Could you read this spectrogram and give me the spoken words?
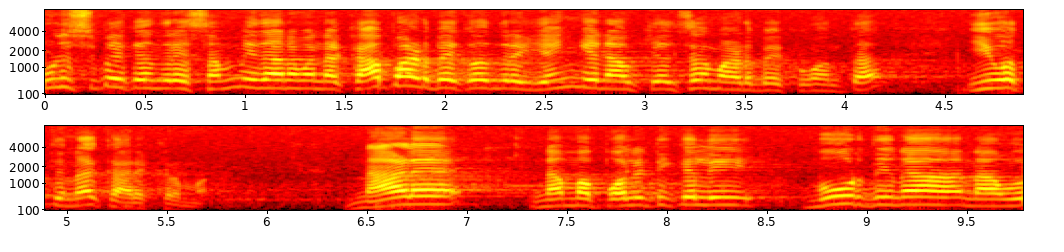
ಉಳಿಸ್ಬೇಕಂದ್ರೆ, ಸಂವಿಧಾನವನ್ನು ಕಾಪಾಡಬೇಕು ಅಂದರೆ ಹೆಂಗೆ ನಾವು ಕೆಲಸ ಮಾಡಬೇಕು ಅಂತ ಇವತ್ತಿನ ಕಾರ್ಯಕ್ರಮ. ನಾಳೆ ನಮ್ಮ ಪೊಲಿಟಿಕಲಿ ಮೂರು ದಿನ ನಾವು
